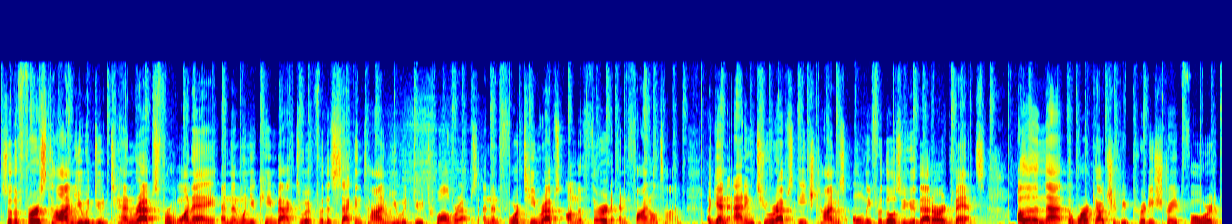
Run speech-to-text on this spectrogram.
So the first time you would do 10 reps for 1A, and then when you came back to it for the second time, you would do 12 reps, and then 14 reps on the third and final time. Again, adding two reps each time is only for those of you that are advanced. Other than that, the workout should be pretty straightforward.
